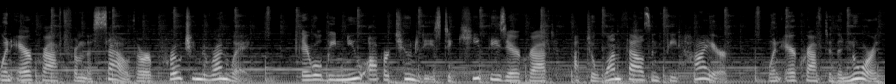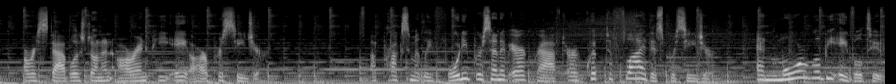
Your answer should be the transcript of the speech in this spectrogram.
When aircraft from the south are approaching the runway, there will be new opportunities to keep these aircraft up to 1,000 feet higher when aircraft to the north are established on an RNP-AR procedure. Approximately 40% of aircraft are equipped to fly this procedure, and more will be able to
